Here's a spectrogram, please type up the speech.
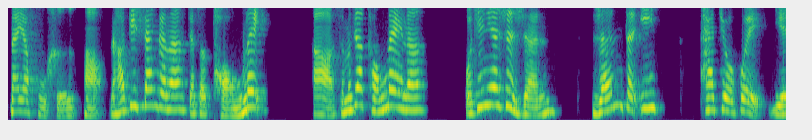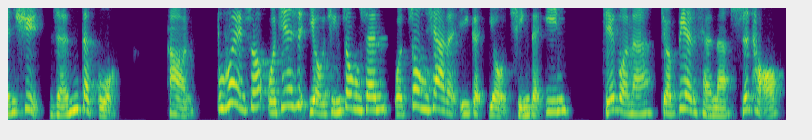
那要符合啊。然后第三个呢，叫做同类啊。什么叫同类呢？我今天是人，人的因，它就会延续人的果，好，不会说我今天是有情众生，我种下了一个有情的因，结果呢，就变成了石头。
